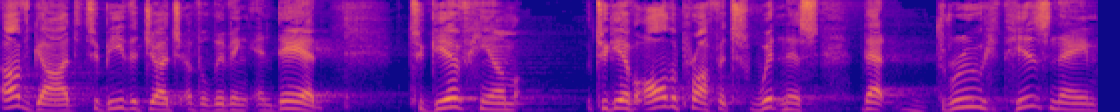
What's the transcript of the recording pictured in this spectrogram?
of God to be the judge of the living and dead to give him to give all the prophets witness that through his name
